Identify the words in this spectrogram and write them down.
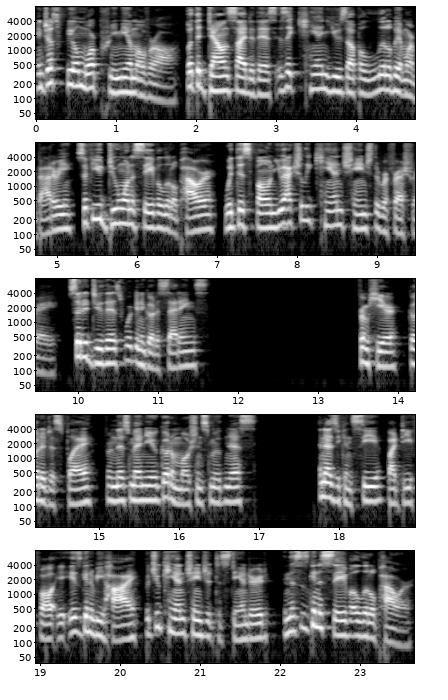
and just feel more premium overall. But the downside to this is it can use up a little bit more battery, so if you do want to save a little power, with this phone you actually can change the refresh rate. So to do this, we're going to go to settings, from here, go to display. From this menu, go to motion smoothness. And as you can see, by default, it is going to be high, but you can change it to standard, and this is going to save a little power.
